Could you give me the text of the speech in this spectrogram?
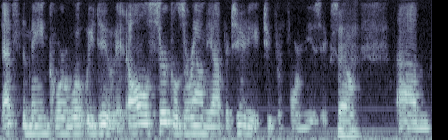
that's the main core of what we do. It all circles around the opportunity to perform music. So. Um,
